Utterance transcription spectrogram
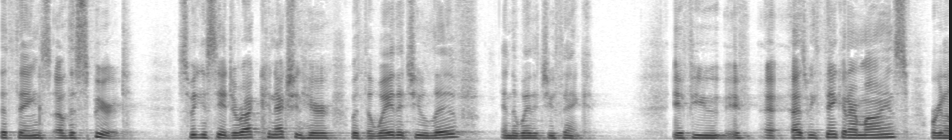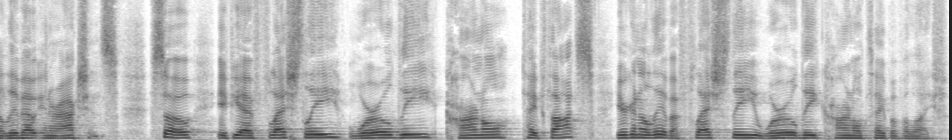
the things of the Spirit. So we can see a direct connection here with the way that you live and the way that you think. If you, if, as we think in our minds, we're going to live out in our actions. So if you have fleshly, worldly, carnal type thoughts, you're going to live a fleshly, worldly, carnal type of a life.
